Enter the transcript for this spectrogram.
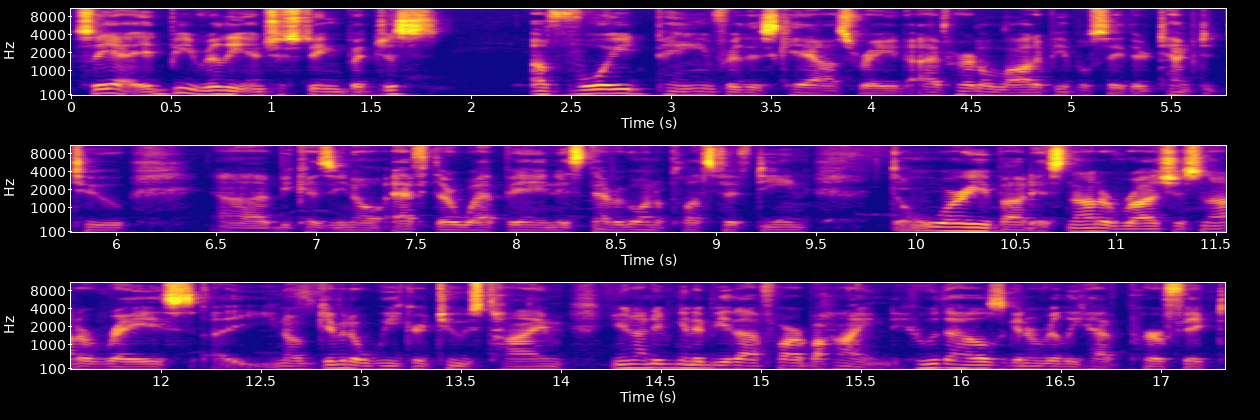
so yeah, it'd be really interesting, but just avoid paying for this chaos raid. I've heard a lot of people say they're tempted to uh, because, you know, F their weapon, it's never going to plus 15. Don't worry about it. It's not a rush, it's not a race. Uh, you know, give it a week or two's time. You're not even going to be that far behind. Who the hell is going to really have perfect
